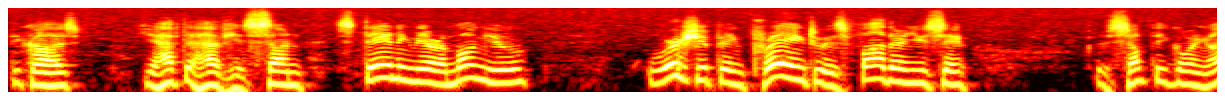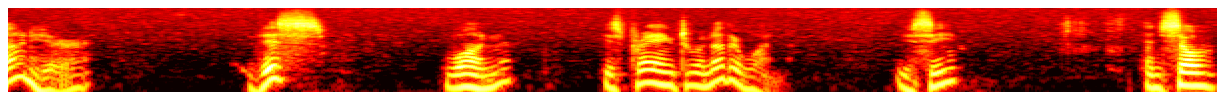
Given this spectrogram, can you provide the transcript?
Because you have to have his son standing there among you, worshiping, praying to his father, and you say, There's something going on here. This one is praying to another one. You see? And so,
